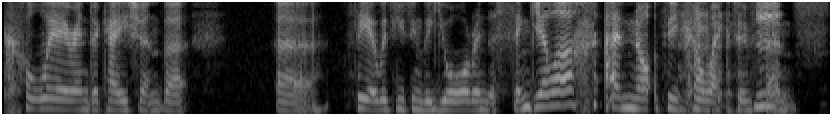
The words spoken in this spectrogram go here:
clear indication that uh, Theo was using the you're in the singular and not the collective sense.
